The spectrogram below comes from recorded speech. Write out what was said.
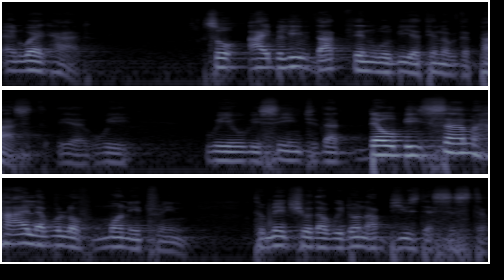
and work hard. So I believe that thing will be a thing of the past. Yeah, we, we will be seeing to that. There will be some high level of monitoring to make sure that we don't abuse the system.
